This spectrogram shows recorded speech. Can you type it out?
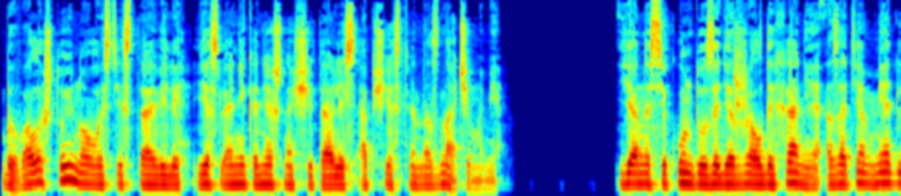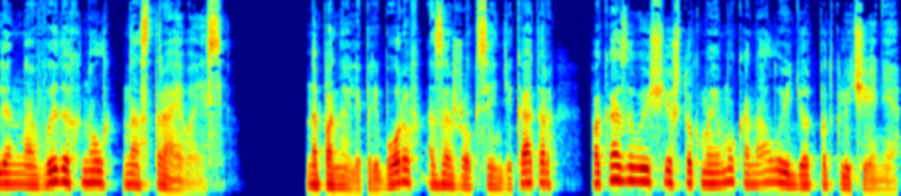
Бывало, что и новости ставили, если они, конечно, считались общественно значимыми. Я на секунду задержал дыхание, а затем медленно выдохнул, настраиваясь. На панели приборов зажегся индикатор, показывающий, что к моему каналу идет подключение.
